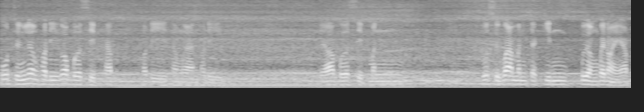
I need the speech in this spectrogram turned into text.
พูดถึงเรื่องพอดีก็เบอร์สิบครับ พอดีทำงานพอดี แต่ว่าเบอร์สิบมัน รู้สึกว่ามันจะกินเปลืองไปหน่อยครับ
